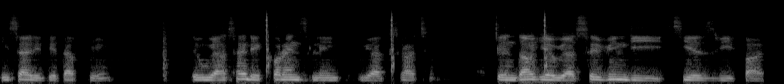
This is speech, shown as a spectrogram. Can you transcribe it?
inside the data frame. Then we assign the current link we are extracting. Then down here we are saving the CSV file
